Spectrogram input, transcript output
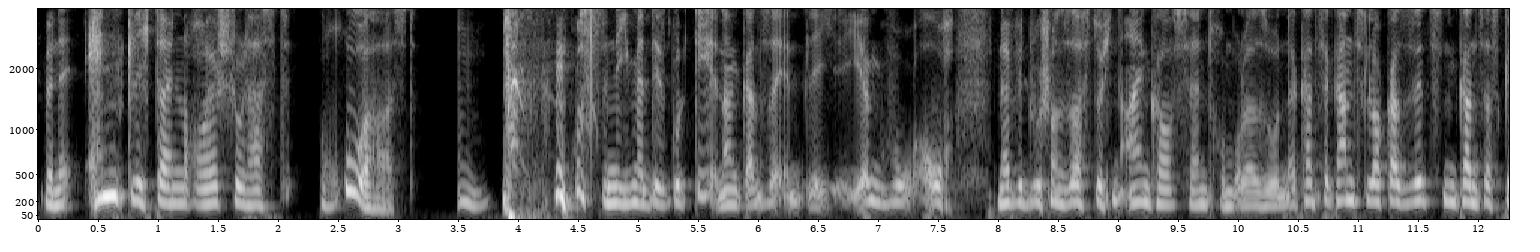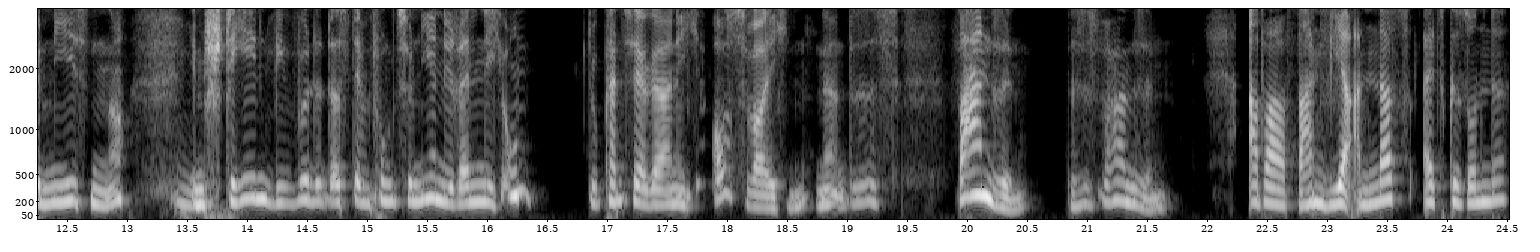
wenn du endlich deinen Rollstuhl hast, Ruhe hast. Mhm. musst du nicht mehr diskutieren, dann kannst du endlich irgendwo auch, ne, wie du schon sagst, durch ein Einkaufszentrum oder so. Und da kannst du ganz locker sitzen, kannst das genießen. Ne? Mhm. Im Stehen, wie würde das denn funktionieren? Die rennen nicht um. Du kannst ja gar nicht ausweichen. Ne? Das ist Wahnsinn. Das ist Wahnsinn. Aber waren wir anders als Gesunde?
